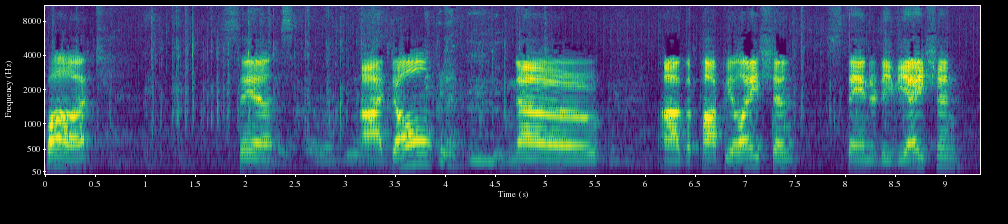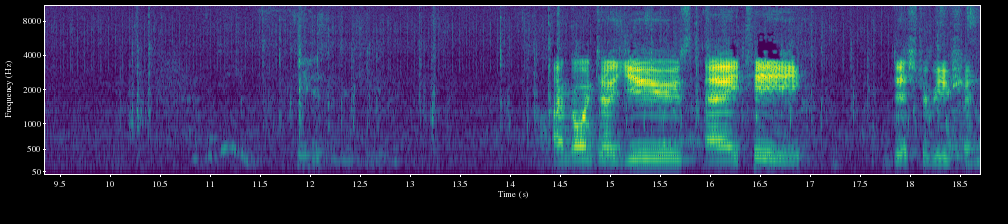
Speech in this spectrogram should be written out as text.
But since I don't know uh, the population standard deviation, I'm going to use a t distribution.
